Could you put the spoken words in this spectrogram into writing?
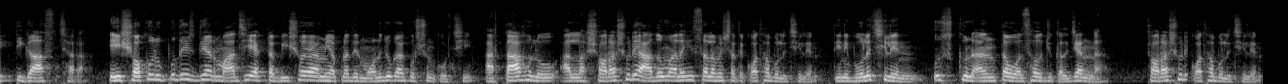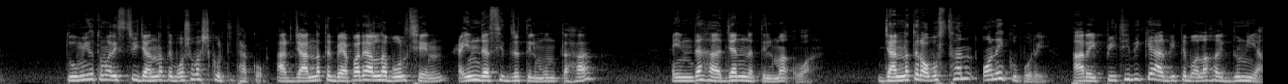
একটি গাছ ছাড়া। এই সকল উপদেশ দেওয়ার মাঝে একটা বিষয়ে আমি আপনাদের মনোযোগ আকর্ষণ করছি, আর তা হলো, আল্লাহ সরাসরি আদম আলহিসাল্লামের সাথে কথা বলেছিলেন। তিনি বলেছিলেন, উস্কুন আন্তা ওয়াজাউজুকাল জান্না সরাসরি কথা বলেছিলেন। তুমিও তোমার স্ত্রী জান্নাতে বসবাস করতে থাকো। আর জান্নাতের ব্যাপারে আল্লাহ বলছেন আইন্দা সিদ্রাতিল মুনতাহা আইন্দাহা জান্নাতিল মাওয়া। জান্নাতের অবস্থান অনেক উপরে, আর এই পৃথিবীকে আরবিতে বলা হয় দুনিয়া।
